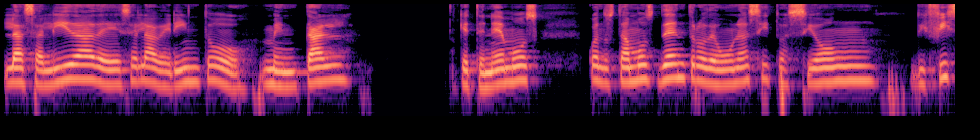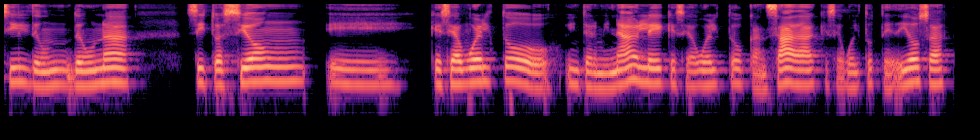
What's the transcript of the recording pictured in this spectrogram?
la salida de ese laberinto mental que tenemos cuando estamos dentro de una situación difícil, de, una situación eh, que se ha vuelto interminable, que se ha vuelto cansada, que se ha vuelto tediosa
